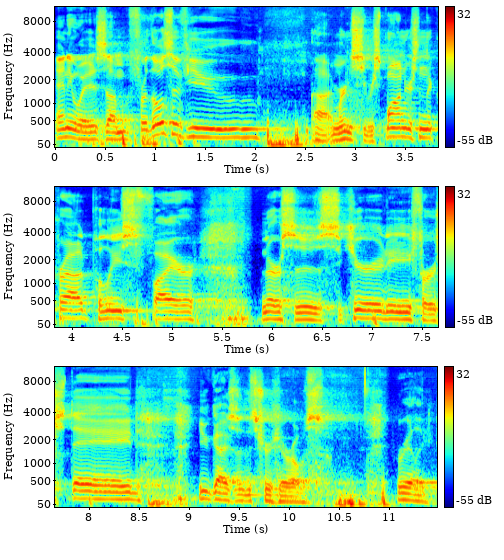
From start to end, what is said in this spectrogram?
anyways, um, for those of you uh, emergency responders in the crowd, police, fire, nurses, security, first aid, you guys are the true heroes, really.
